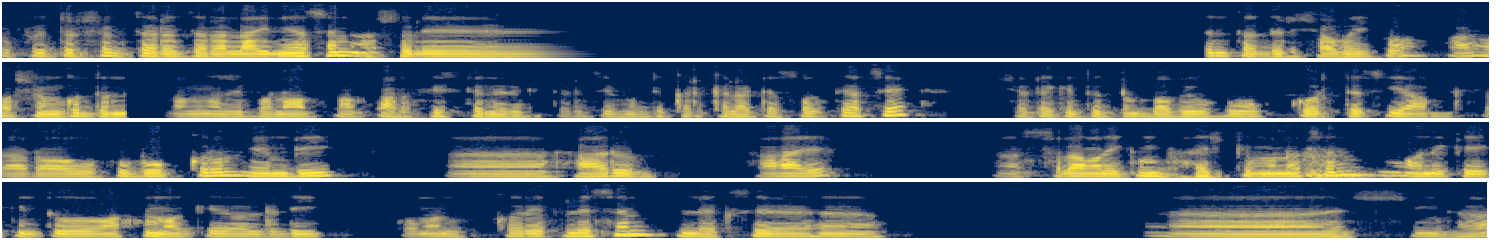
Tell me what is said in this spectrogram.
সুপ্রিয় দর্শক, যারা যারা লাইনে আছেন, আসলে তাদের সবাইকে অসংখ্য ধন্যবাদ। বাংলাদেশ বনাম পাকিস্তানের ভিতরে যে মধ্যকার খেলাটা চলতে আছে, সেটা কিন্তু ভাবে উপভোগ করতেছি। আপনারাও উপভোগ করুন। এমডি হারুন। হাই। আসসালামু আলাইকুম। ভাই, কেমন আছেন? অনেকে কিন্তু আমাকে অলরেডি কমেন্ট করে ফেলেছেন। লেখছে সিংহা।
